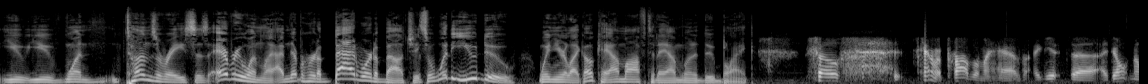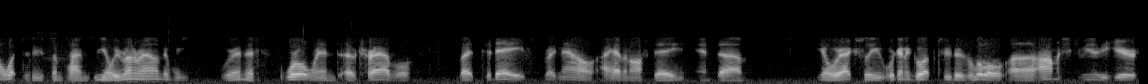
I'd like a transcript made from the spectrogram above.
you you've won tons of races. Everyone like I've never heard a bad word about you. So, what do you do when you're like, okay, I'm off today, I'm going to do blank? So it's kind of a problem I have. I get uh, I don't know what to do sometimes. You know, we run around and we we're in this whirlwind of travel. But today, right now, I have an off day, and um, you know, we're actually we're going to go up to there's a little uh, Amish community here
